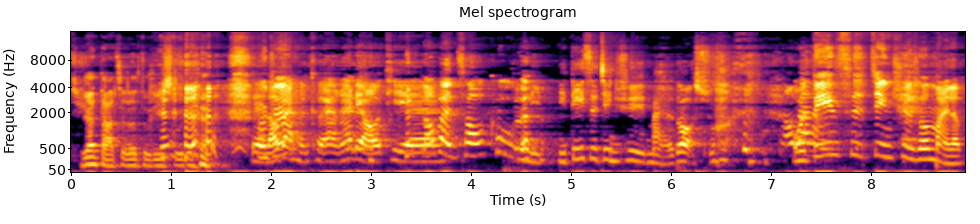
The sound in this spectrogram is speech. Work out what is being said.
喜欢打折的独立书店。对，老板很可爱，很爱聊天，老板超酷的。你你第一次进去买了多少书？我第一次进去的时候买了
